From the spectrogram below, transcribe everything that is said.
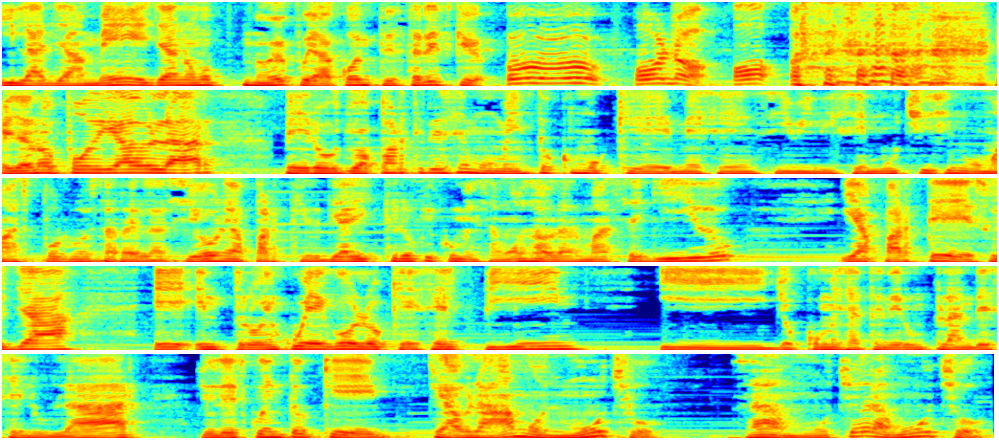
y la llamé, ella no, no me podía contestar, es que, oh, oh, no, oh. ella no podía hablar, pero yo a partir de ese momento como que me sensibilicé muchísimo más por nuestra relación y a partir de ahí creo que comenzamos a hablar más seguido y aparte de eso ya eh, entró en juego lo que es el PIN y yo comencé a tener un plan de celular, yo les cuento que, que hablábamos mucho, o sea, mucho era mucho.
